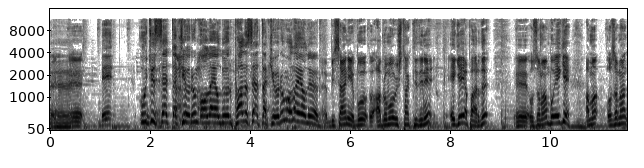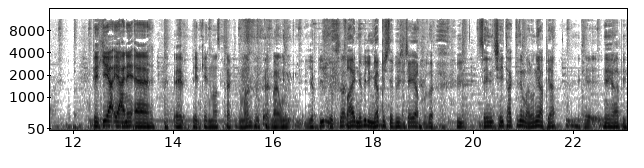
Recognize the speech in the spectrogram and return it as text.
e, E, ucuz set takıyorum olay oluyor. Pahalı set takıyorum olay oluyor. Bir saniye bu Abramovich taklidini Ege yapardı. Ee, o zaman bu Ege. Ama o zaman Peki ya yani e, e, benim kendime has bir taklidim var mı? Yok ben onu yapayım yoksa Vay ne bileyim yap işte bir şey yap burada. Bir- Senin şey taklidin var onu yap ya. Ee, ne abi?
